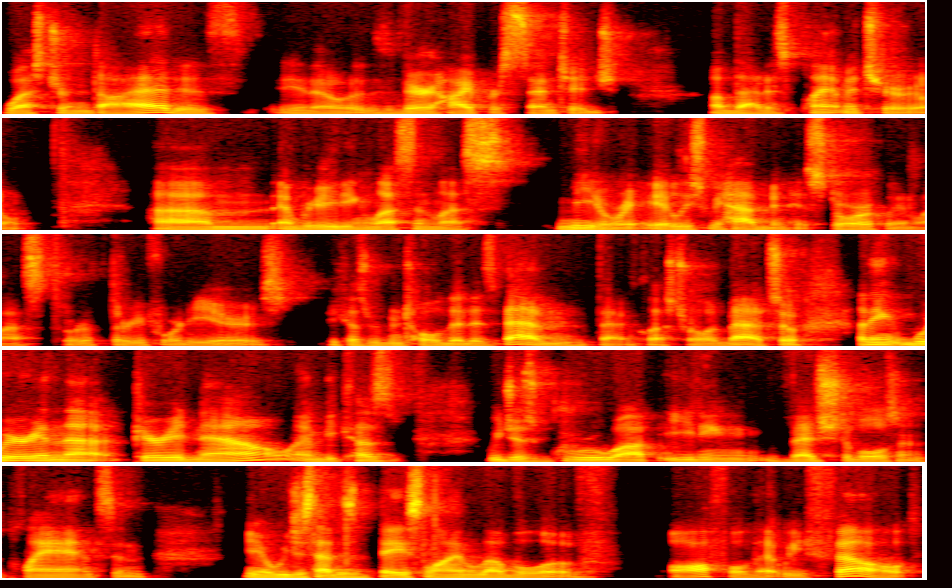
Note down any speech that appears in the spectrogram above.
Western diet is, you know, is a very high percentage of that is plant material. Um, and we're eating less and less meat, or at least we have been historically in the last sort of 30, 40 years, because we've been told that it's bad and bad cholesterol are bad. So I think we're in that period now. And because we just grew up eating vegetables and plants and you know, we just had this baseline level of awful that we felt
